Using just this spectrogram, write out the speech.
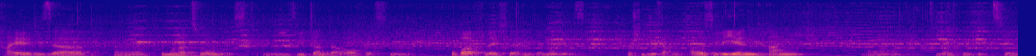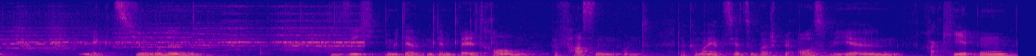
Teil dieser äh, Emulation ist. Und man sieht dann darauf jetzt eine Oberfläche, in der man jetzt verschiedene Sachen auswählen kann. Äh, zum Beispiel gibt es hier Lektionen, die sich mit, der, mit dem Weltraum befassen. Und da kann man jetzt hier zum Beispiel auswählen Raketen.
